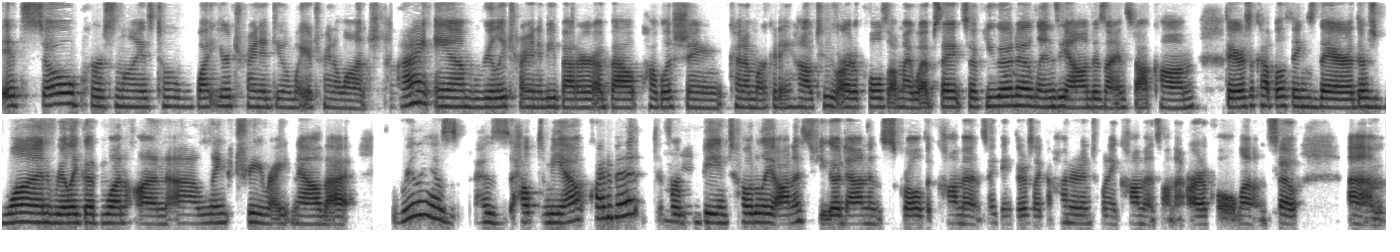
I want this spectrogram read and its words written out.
it's so personalized to what you're trying to do and what you're trying to launch. I am really trying to be better about publishing kind of marketing how to articles on my website. So if you go to lindsayallendesigns.com, there's a couple of things there. There's one really good one on uh, Linktree right now that really has has helped me out quite a bit for mm-hmm. being totally honest if you go down and scroll the comments i think there's like 120 comments on that article alone so um,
